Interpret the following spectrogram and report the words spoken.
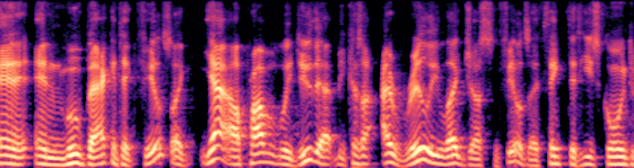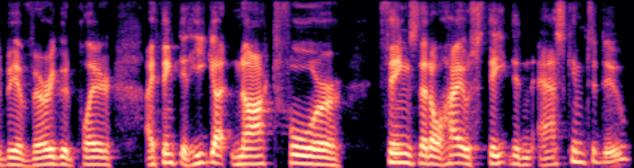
and and move back and take Fields, like yeah, I'll probably do that because I, I really like Justin Fields. I think that he's going to be a very good player. I think that he got knocked for things that Ohio State didn't ask him to do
